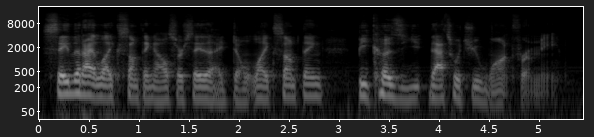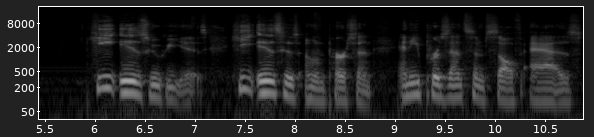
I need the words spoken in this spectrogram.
say that I like something else or say that I don't like something because you, that's what you want from me. He is who he is. He is his own person, and he presents himself as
